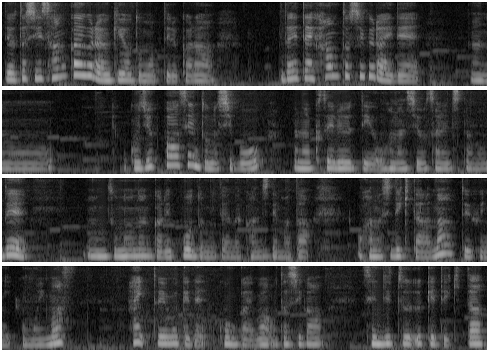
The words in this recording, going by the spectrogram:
で私3回ぐらい受けようと思ってるからだいたい半年ぐらいであの50%の脂肪がなくせるっていうお話をされてたので、うん、そのなんかレポートみたいな感じでまたお話できたらなというふうに思います。はいというわけで今回は私が先日受けてきた、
